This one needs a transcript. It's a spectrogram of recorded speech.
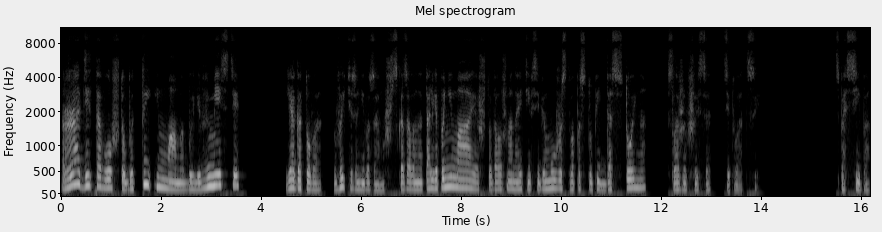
«Ради того, чтобы ты и мама были вместе, я готова выйти за него замуж», — сказала Наталья, понимая, что должна найти в себе мужество поступить достойно сложившейся ситуации. — Спасибо,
